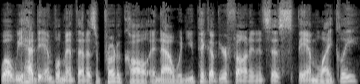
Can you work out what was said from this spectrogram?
Well, we had to implement that as a protocol. And now when you pick up your phone and it says spam likely,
